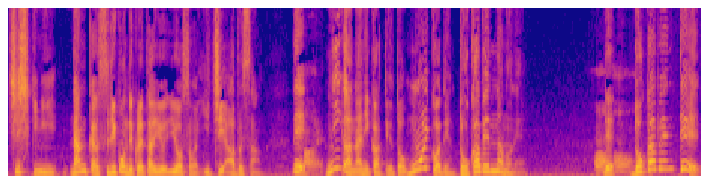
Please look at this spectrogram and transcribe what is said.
知識に何回すり込んでくれた要素は1、アブさん。で、はい2が何かっていうと、もう1個はね、ドカベンなのね。でドカベンって、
